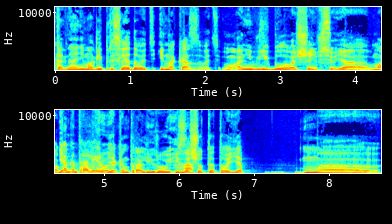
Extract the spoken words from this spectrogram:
когда они могли преследовать и наказывать, они, у них было ощущение, все, я могу... Я контролирую. Я контролирую, ага. и за счет этого я а,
